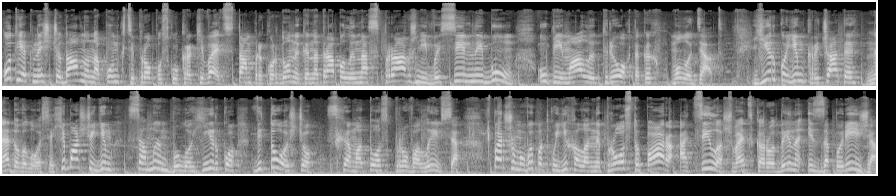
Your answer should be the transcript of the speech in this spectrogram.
От як нещодавно на пункті пропуску Краківець там прикордонники натрапили на справжній весільний бум. Упіймали трьох таких молодят. Гірко їм кричати не довелося. Хіба що їм самим було гірко від того, що схематоз провалився. В першому випадку їхала не просто пара, а ціла шведська родина із Запоріжжя.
